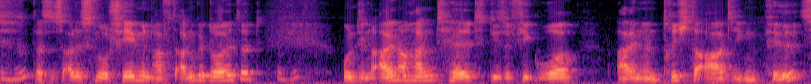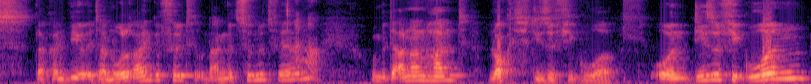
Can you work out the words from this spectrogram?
Mhm. Das ist alles nur schemenhaft angedeutet. Und in einer Hand hält diese Figur einen trichterartigen Pilz. Da kann Bioethanol reingefüllt und angezündet werden. Ah, Und mit der anderen Hand lockt diese Figur. Und diese Figuren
